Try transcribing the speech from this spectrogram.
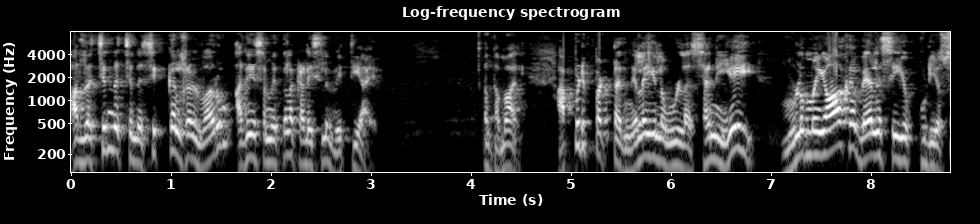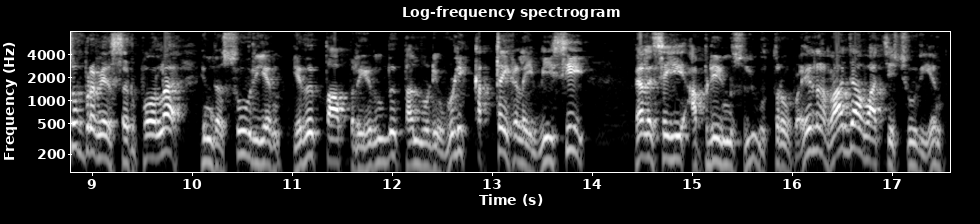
அதில் சின்ன சின்ன சிக்கல்கள் வரும். அதே சமயத்தில் கடைசியில் வெற்றி ஆயிடும் அந்த மாதிரி. அப்படிப்பட்ட நிலையில் உள்ள சனியை முழுமையாக வேலை செய்யக்கூடிய சுப்ரவேசர் போல இந்த சூரியன் எதிர்த்தாப்பில் இருந்து தன்னுடைய ஒளிக்கற்றைகளை வீசி வேலை செய் அப்படின்னு சொல்லி உத்தரவு போட ஏன்னா ராஜாவாச்சி சூரியன்.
